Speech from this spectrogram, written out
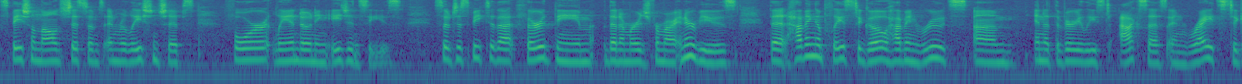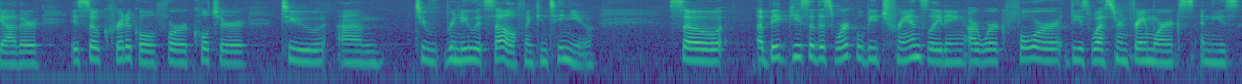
spatial knowledge systems and relationships for landowning agencies. So, to speak to that third theme that emerged from our interviews, that having a place to go, having roots, um, and at the very least access and rights to gather is so critical for culture to, um, to renew itself and continue. So, a big piece of this work will be translating our work for these Western frameworks and these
